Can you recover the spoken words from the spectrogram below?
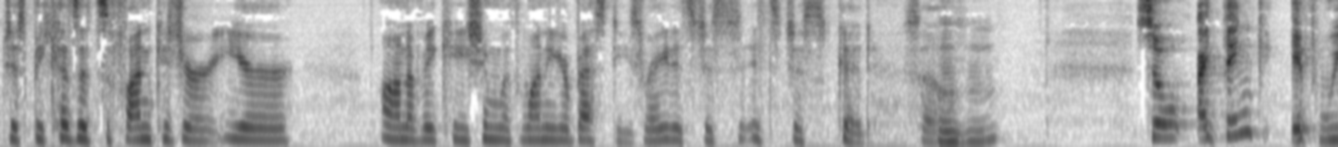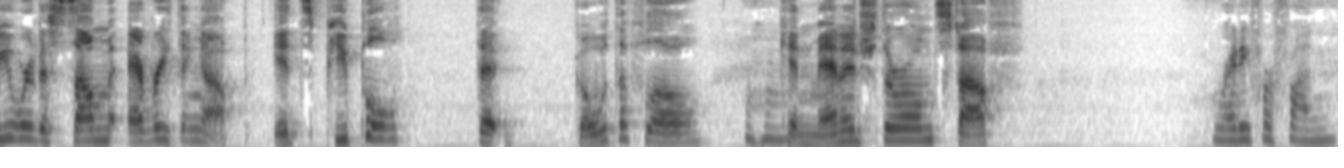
just because it's fun because you're you're on a vacation with one of your besties, right? It's just it's just good. So. Mm-hmm. So I think if we were to sum everything up, it's people that go with the flow, mm-hmm. can manage their own stuff, ready for fun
